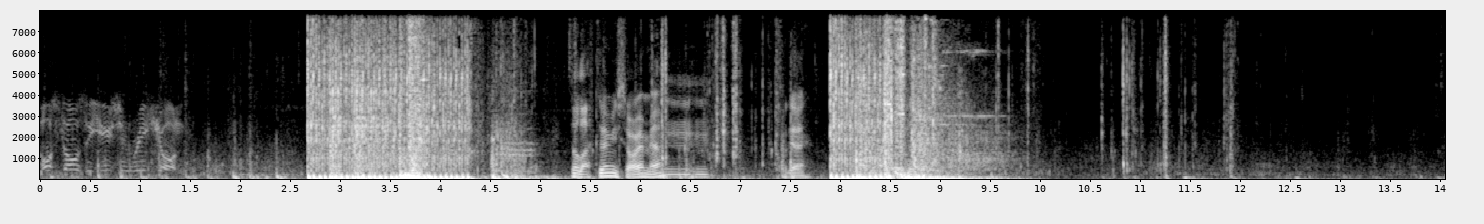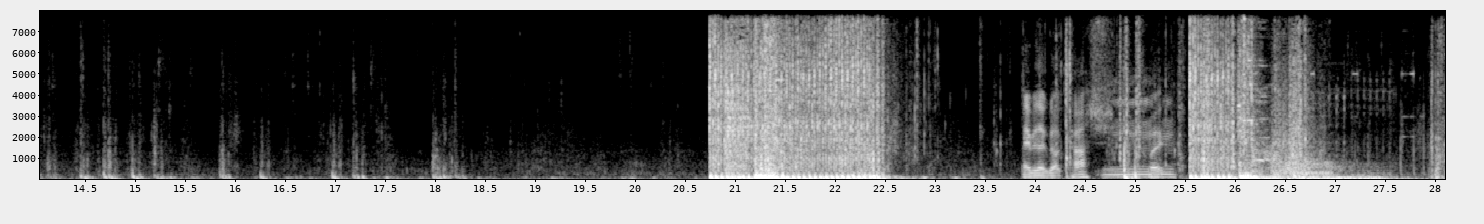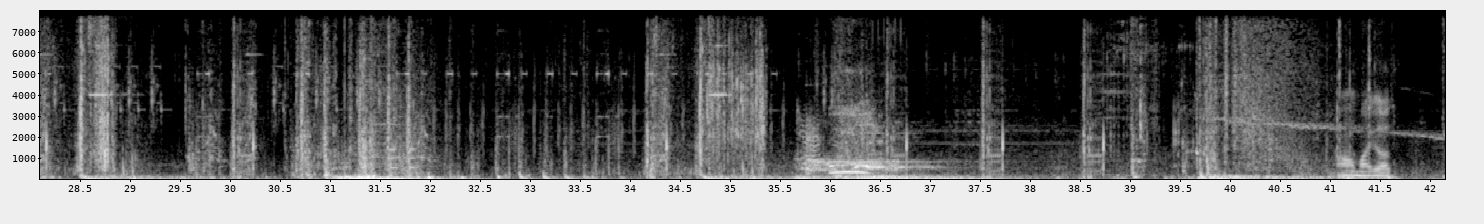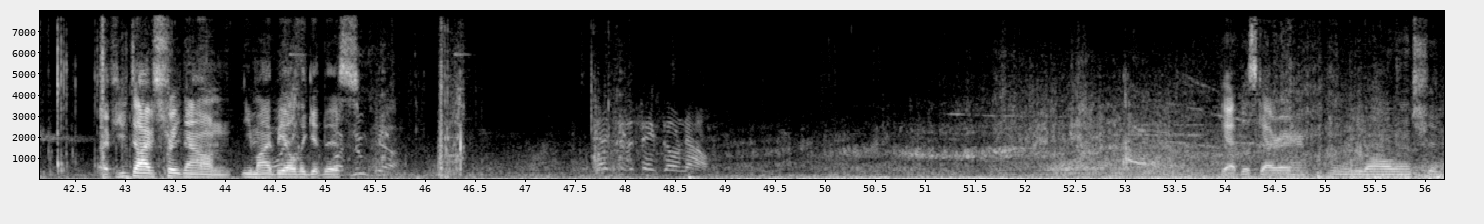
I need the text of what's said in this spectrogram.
Hostiles are using recon. To the left of him, you saw him, yeah? Mm-hmm. Okay. Be that building. Maybe they've got cash. Quick. Mhm. God. If you dive straight down, you might be able to get this. Head to the safe zone now. Yeah, this guy right here. I don't need all that shit.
